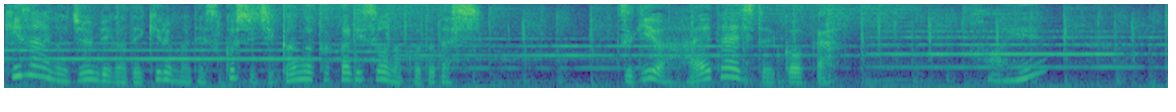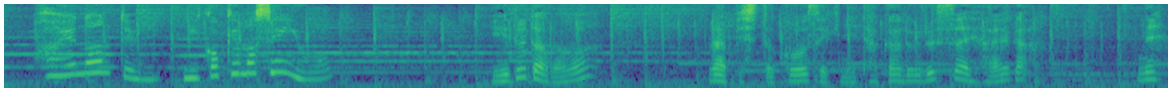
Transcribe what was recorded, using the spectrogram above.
機材の準備ができるまで少し時間がかかりそうなことだし次はハエ退治と行こうかハエ？ハエなんて見かけませんよいるだろ？ラピスと鉱石にたかるうるさいハエが。ね。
